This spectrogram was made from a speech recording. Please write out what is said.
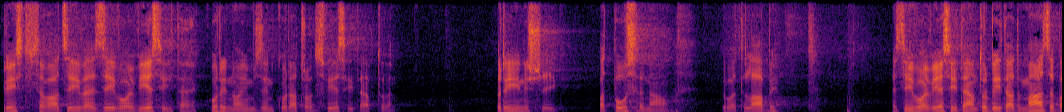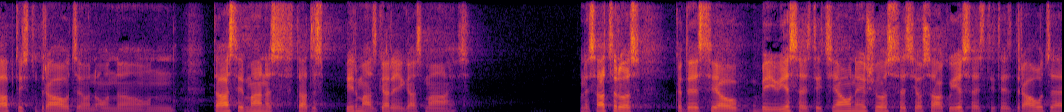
Kristu savā dzīvē, dzīvoju viesītē. Kuri no jums zina, kur atrodas viesītē aptuveni? Brīnišķīgi. Pat puse nav. Ļoti labi. Es dzīvoju viesītē, un tur bija tāda maza baptistu draudzene, un, un, un tās ir manas tādas pirmās garīgās mājas. Un es atceros, kad es jau biju iesaistīts jauniešos, es jau sāku iesaistīties draudzē,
